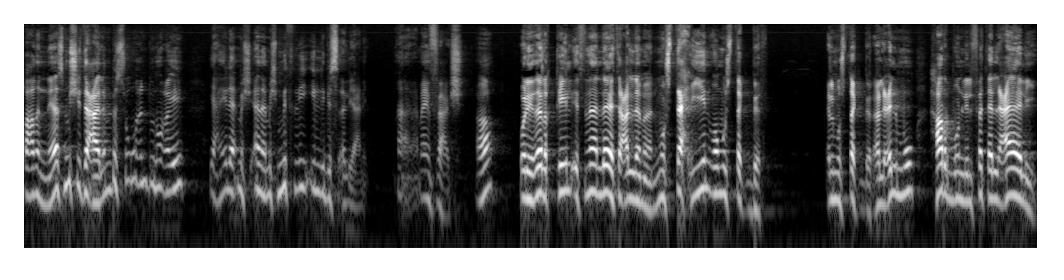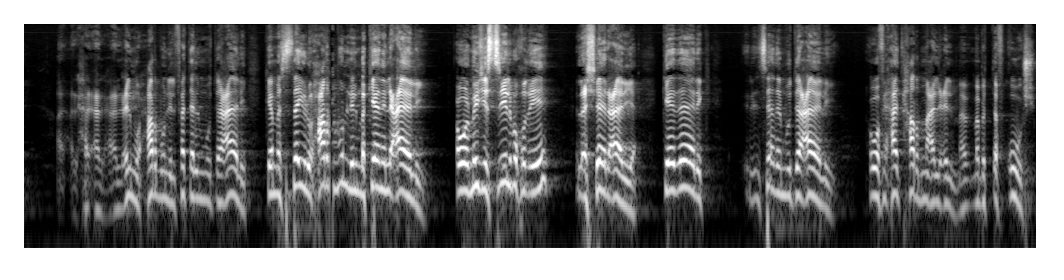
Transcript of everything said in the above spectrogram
بعض الناس مش يتعالم بس هو عنده نوع إيه؟ يعني لا مش أنا مش مثلي اللي بيسأل يعني. ما, ما ينفعش. أه؟ ولذلك قيل اثنان لا يتعلمان مستحي ومستكبر. المستكبر. العلم حرب للفتى العالي. العلم حرب للفتى المتعالي كما السيل حرب للمكان العالي. أول ما يجي السيل باخذ إيه؟ الأشياء العالية. كذلك الإنسان المتعالي هو في حالة حرب مع العلم ما بتفقوش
